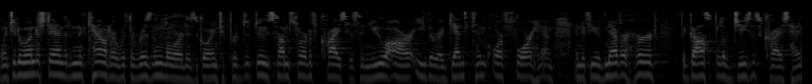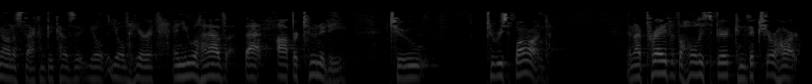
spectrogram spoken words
I want you to understand that an encounter with the risen Lord is going to produce some sort of crisis, and you are either against him or for him. And if you've never heard the gospel of Jesus Christ, hang on a second because it, you'll, you'll hear it, and you will have that opportunity to, to respond. And I pray that the Holy Spirit convicts your heart.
